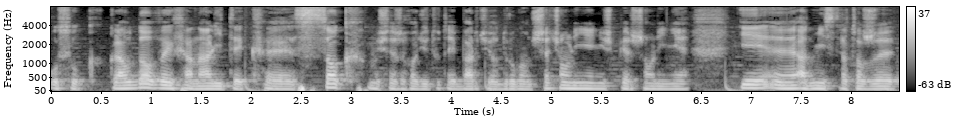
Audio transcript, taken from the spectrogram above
usług cloudowych, analityk e, SOC. Myślę, że chodzi tutaj bardziej o drugą, trzecią linię niż pierwszą linię i administratorzy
